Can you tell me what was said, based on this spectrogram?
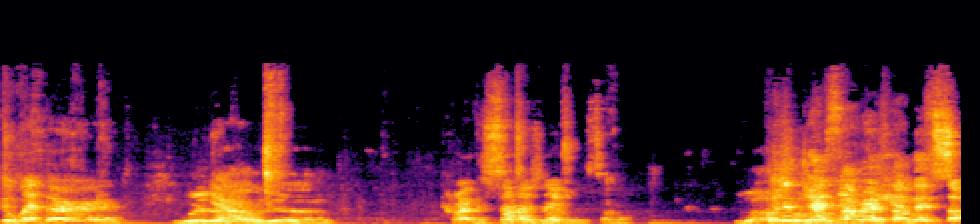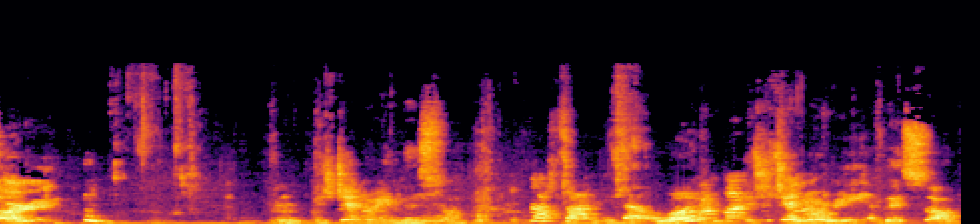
The weather. Whether Yeah. yeah, Right, the summer's not even the summer. you know, some- January and the summer. Hmm? It's January and the sun. It's not sun, it's out. What? It's January and there's sun.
